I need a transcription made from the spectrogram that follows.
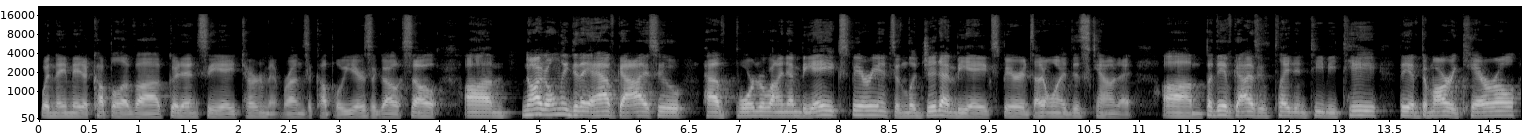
when they made a couple of uh, good NCAA tournament runs a couple of years ago. So um, not only do they have guys who have borderline NBA experience and legit NBA experience, I don't want to discount it. Um, but they have guys who've played in TBT. They have DeMarre Carroll,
